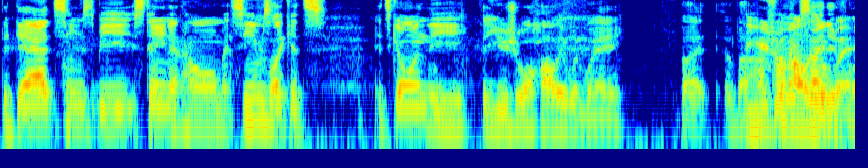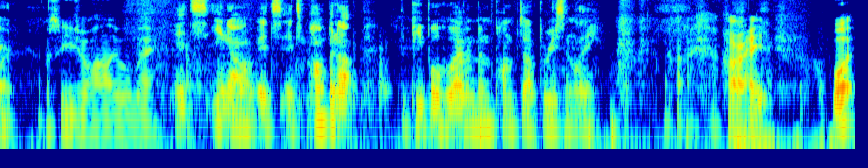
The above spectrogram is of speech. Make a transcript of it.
The dad seems to be staying at home. It seems like it's it's going the the usual Hollywood way, but, but The I'm- usual I'm Hollywood excited way. for it. What's the usual Hollywood way? It's you know it's it's pumping up the people who haven't been pumped up recently. All right. Well,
